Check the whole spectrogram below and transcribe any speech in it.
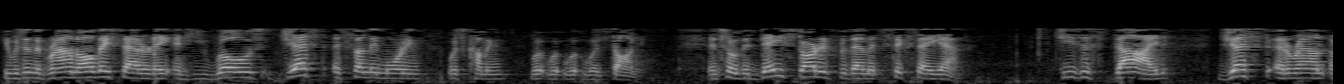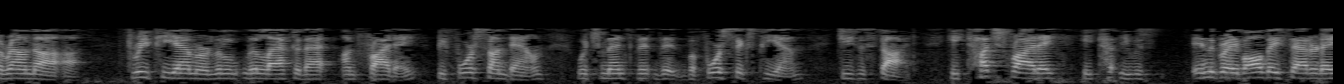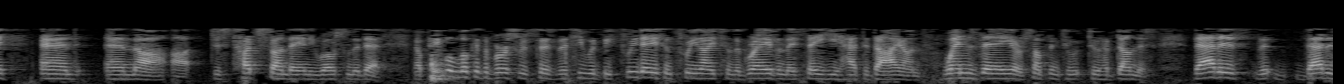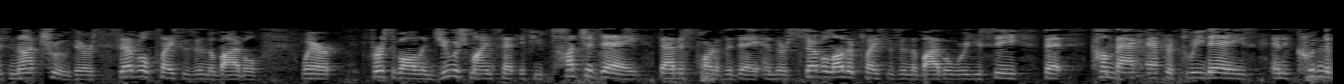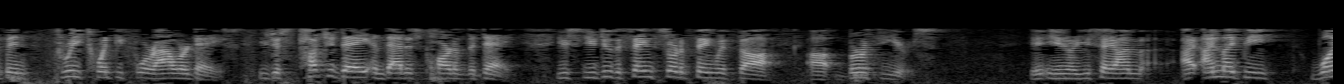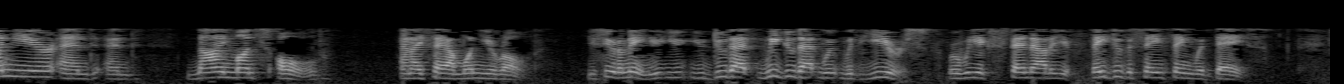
He was in the ground all day Saturday, and he rose just as Sunday morning was coming, was dawning. And so the day started for them at 6 a.m. Jesus died just at around around uh, uh, 3 p.m. or a little little after that on Friday, before sundown, which meant that, that before 6 p.m. Jesus died. He touched Friday. He t- he was in the grave all day Saturday, and and uh, uh, just touched Sunday, and he rose from the dead. Now, people look at the verse which says that he would be three days and three nights in the grave, and they say he had to die on Wednesday or something to, to have done this. That is, that is not true. There are several places in the Bible where First of all, in Jewish mindset, if you touch a day, that is part of the day. And there are several other places in the Bible where you see that come back after three days, and it couldn't have been three 24 hour days. You just touch a day, and that is part of the day. You, you do the same sort of thing with uh, uh, birth years. You, you know, you say, I'm, I, I might be one year and, and nine months old, and I say I'm one year old. You see what I mean? You, you, you do that, we do that with, with years, where we extend out a year. They do the same thing with days.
